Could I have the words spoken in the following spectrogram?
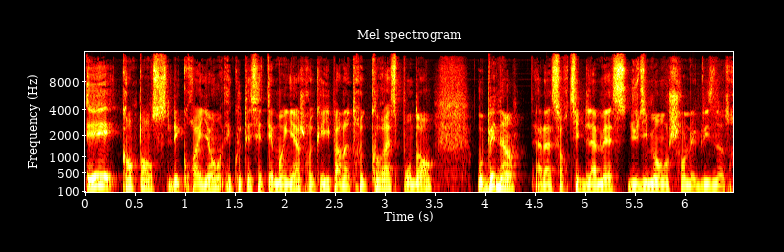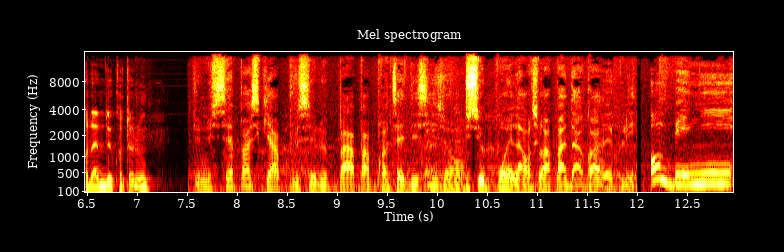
Et qu'en pensent les croyants? Écoutez ces témoignages recueillis par notre correspondant au Bénin à la sortie de la messe du dimanche en l'église Notre-Dame de Cotonou. Je ne sais pas ce qui a poussé le pape à prendre cette décision. Sur ce point-là, on ne sera pas d'accord avec lui. On bénit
